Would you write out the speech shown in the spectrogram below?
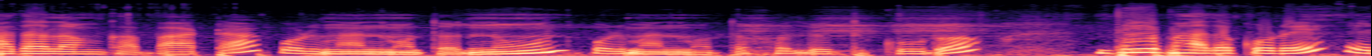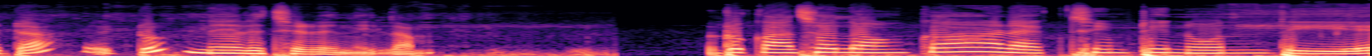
আদা লঙ্কা বাটা, পরিমাণ মতো নুন, পরিমাণ মতো হলুদ গুঁড়ো দিয়ে ভালো করে এটা একটু নেড়ে ছেড়ে নিলাম। দুটো কাঁচা লঙ্কা আর এক চিমটি নুন দিয়ে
